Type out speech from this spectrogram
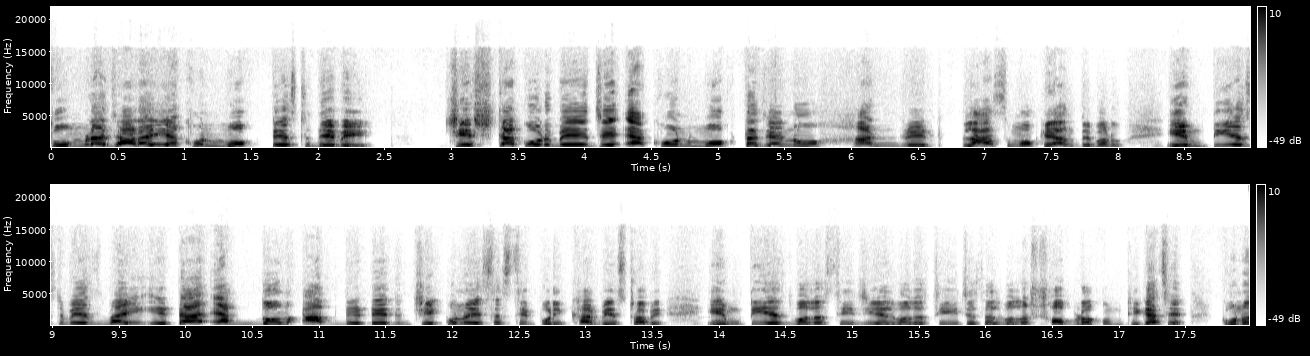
তোমরা যারাই এখন মক টেস্ট দেবে চেষ্টা করবে যে এখন মকটা যেন হান্ড্রেড প্লাস মকে আনতে পারো। এমটিএস বেস ভাই, এটা একদম আপডেটেড যে কোনো এসএসসির পরীক্ষার বেস্ট হবে। এমটিএস বলো সিজিএল বলো সিএইচএসএল বলো, সব রকম, ঠিক আছে? কোনো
